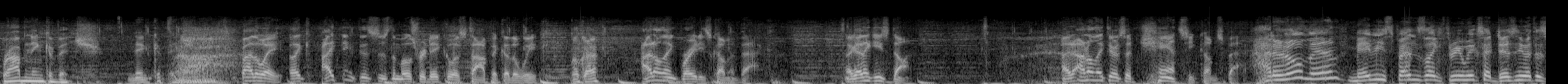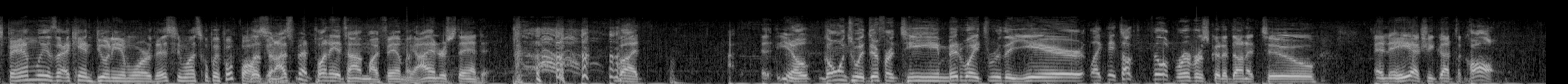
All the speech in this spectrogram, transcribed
Rob Ninkovich. Ninkovich. Ah. By the way, like I think this is the most ridiculous topic of the week. okay. I don't think Brady's coming back. Like I think he's done. I, I don't think there's a chance he comes back. I don't know, man. Maybe he spends like three weeks at Disney with his family. He's like, I can't do any more of this. He wants to go play football. Listen, again. I spent plenty of time with my family. I understand it, but you know, going to a different team midway through the year, like they talked, Philip Rivers could have done it too, and he actually got the call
